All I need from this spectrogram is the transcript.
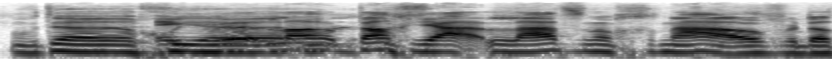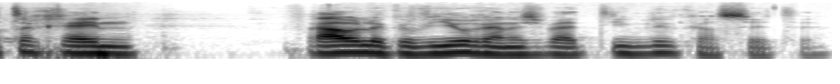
We moeten een Ik goede... eh, la- dacht ja, laatst nog na over dat er geen vrouwelijke wielrenners bij Team Lucas zitten.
